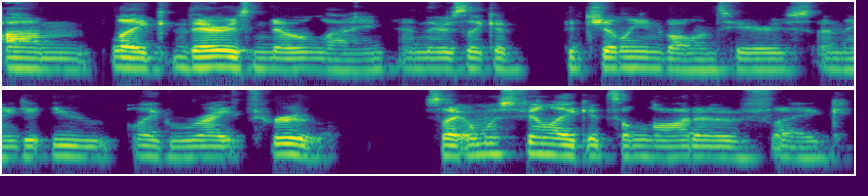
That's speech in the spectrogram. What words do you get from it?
um, like there is no line and there's like a bajillion volunteers and they get you like right through. So I almost feel like it's a lot of like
